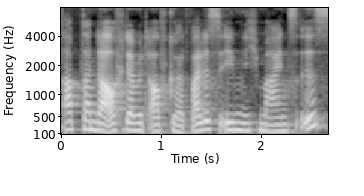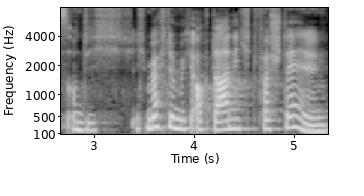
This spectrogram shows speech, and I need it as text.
hab dann da auch wieder mit aufgehört, weil es eben nicht meins ist und ich, ich möchte mich auch da nicht verstellen.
